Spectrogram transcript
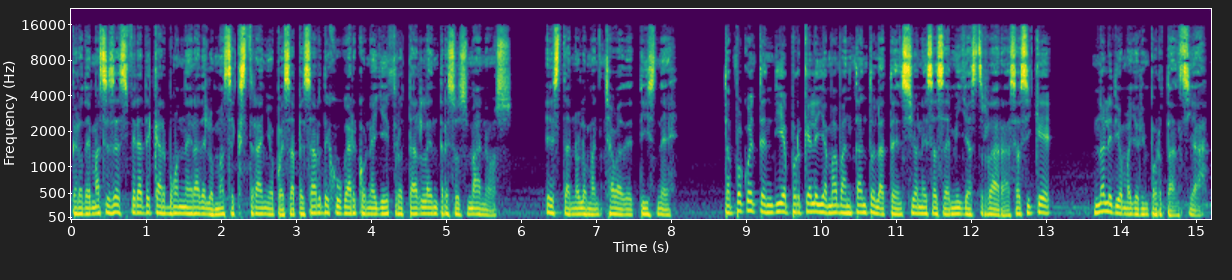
Pero además esa esfera de carbón era de lo más extraño, pues a pesar de jugar con ella y frotarla entre sus manos, esta no lo manchaba de tizne, Tampoco entendía por qué le llamaban tanto la atención esas semillas raras, así que no le dio mayor importancia.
